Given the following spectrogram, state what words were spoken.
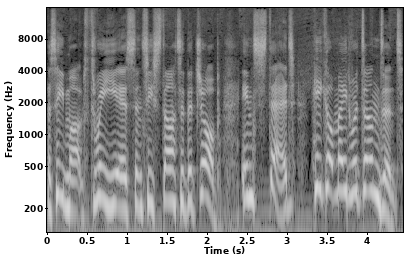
as he marked three years since he started the job. Instead, he got made redundant.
